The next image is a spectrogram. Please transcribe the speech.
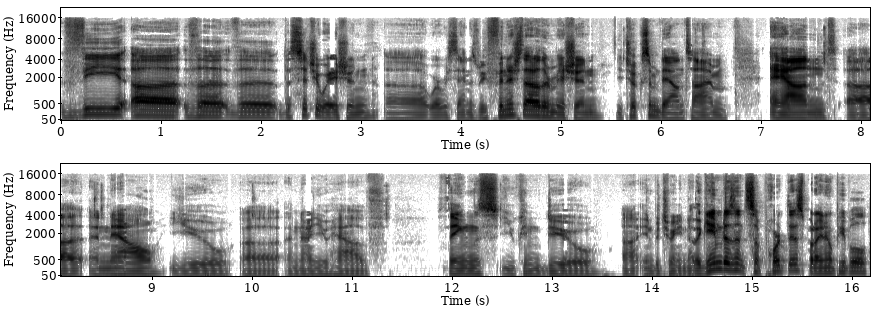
the uh the the the situation uh where we stand is we finished that other mission. You took some downtime, and uh and now you uh and now you have things you can do uh, in between. Now the game doesn't support this, but I know people.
